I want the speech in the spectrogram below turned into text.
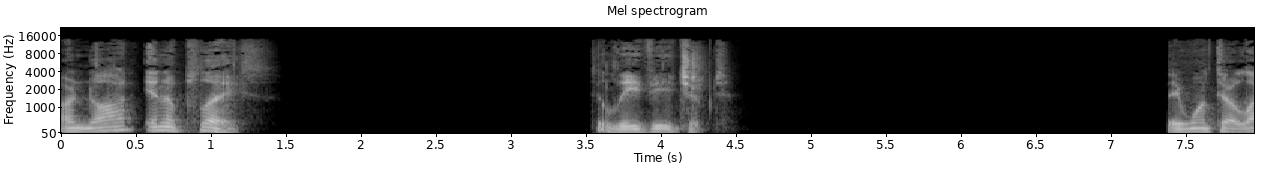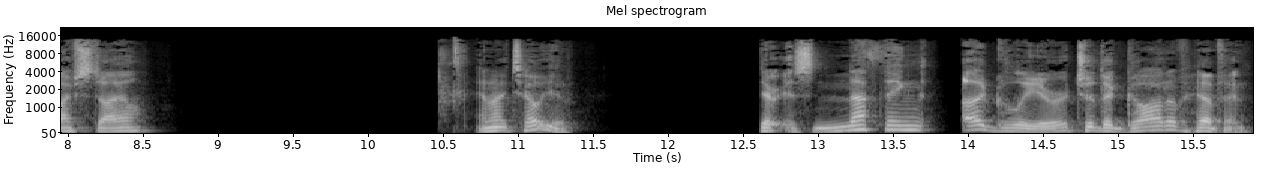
are not in a place to leave Egypt. They want their lifestyle. And I tell you, there is nothing uglier to the God of heaven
